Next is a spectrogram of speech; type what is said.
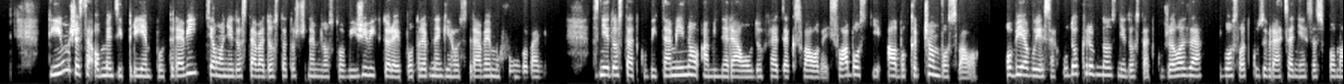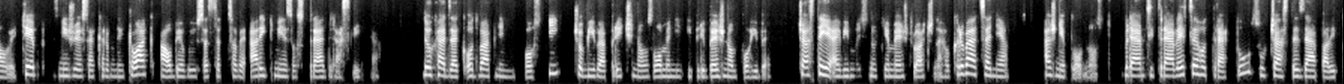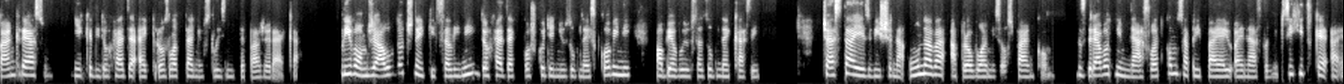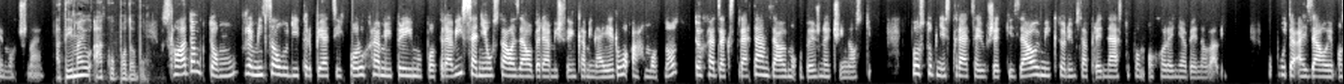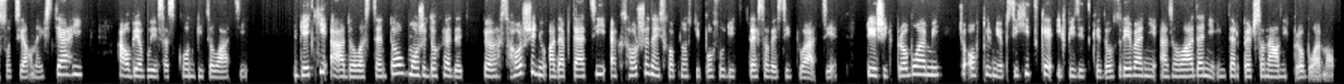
Tým, že sa obmedzí príjem potravy, telo nedostáva dostatočné množstvo výživy, ktoré je potrebné k jeho zdravému fungovaniu. Z nedostatku vitamínov a minerálov dochádza k svalovej slabosti alebo krčom vo svaloch. Objavuje sa chudokrvnosť, nedostatku železa, v dôsledku zvrácania sa spomaluje tep, znižuje sa krvný tlak a objavujú sa srdcové arytmie zo strát rastlíka. Dochádza k odvápneniu kosti, čo býva príčinou zlomeniny pri bežnom pohybe. Časté je aj vymysnutie menštruačného krvácania až neplodnosť. V rámci tráviaceho traktu sú časté zápaly pankreasu, niekedy dochádza aj k rozleptaniu sliznice pažeráka. Vplyvom žalúdočnej kyseliny dochádza k poškodeniu zubnej skloviny a objavujú sa zubné kazy. Častá je zvýšená únava a problémy so spánkom. K zdravotným následkom sa pripájajú aj následne psychické a emočné. A tie majú akú podobu? Vzhľadom k tomu, že mysel ľudí trpiacich poruchami príjmu potravy sa neustále zaoberá myšlienkami na jedlo a hmotnosť, dochádza k stratám záujmu o bežné činnosti. Postupne strácajú všetky záujmy, ktorým sa pred nástupom ochorenia venovali upúta aj záujem o sociálne vzťahy a objavuje sa sklon k izolácii. Detí a adolescentov môže dochádzať k zhoršeniu adaptácií a k zhoršenej schopnosti posúdiť stresové situácie, riešiť problémy, čo ovplyvňuje psychické i fyzické dozrievanie a zvládanie interpersonálnych problémov.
